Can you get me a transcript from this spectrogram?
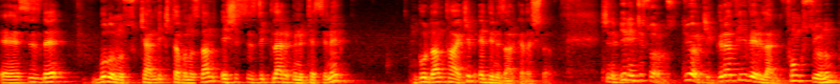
Ee, siz de bulunuz kendi kitabınızdan eşitsizlikler ünitesini. Buradan takip ediniz arkadaşlarım. Şimdi birinci sorumuz. Diyor ki grafiği verilen fonksiyonun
